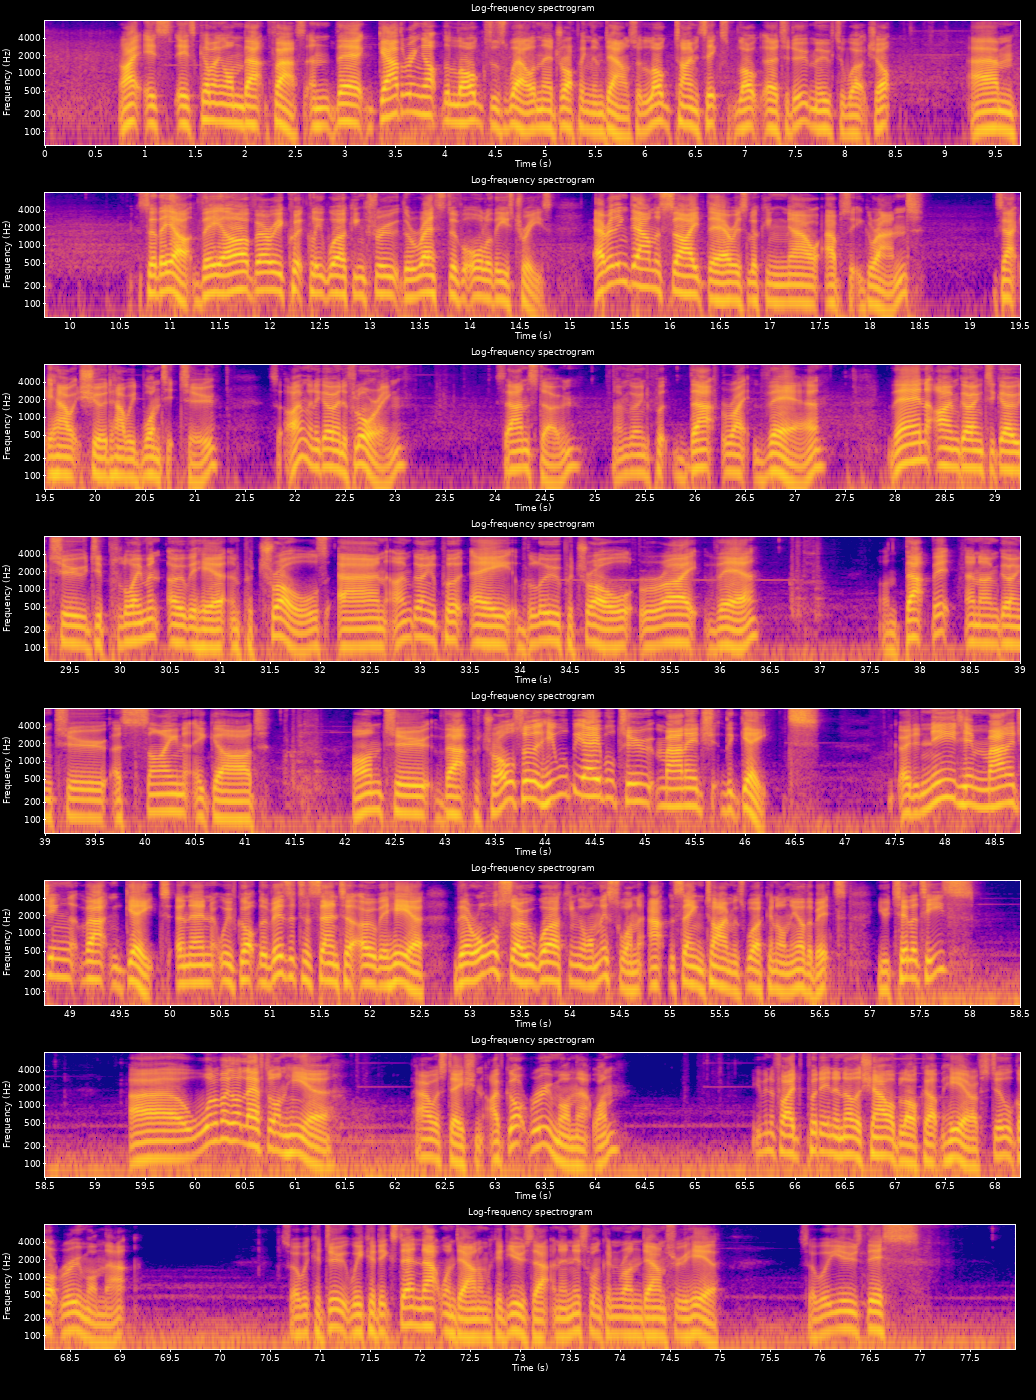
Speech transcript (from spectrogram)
Right, it's it's coming on that fast, and they're gathering up the logs as well, and they're dropping them down. So log time six log uh, to do, move to workshop. Um, so they are they are very quickly working through the rest of all of these trees. Everything down the side there is looking now absolutely grand, exactly how it should, how we'd want it to. So I'm going to go into flooring, sandstone. I'm going to put that right there. Then I'm going to go to deployment over here and patrols. And I'm going to put a blue patrol right there on that bit. And I'm going to assign a guard onto that patrol so that he will be able to manage the gate. I'm going to need him managing that gate. And then we've got the visitor center over here. They're also working on this one at the same time as working on the other bits. Utilities. Uh, what have I got left on here? Power station. I've got room on that one. Even if I'd put in another shower block up here, I've still got room on that. So we could do, we could extend that one down and we could use that, and then this one can run down through here. So we'll use this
